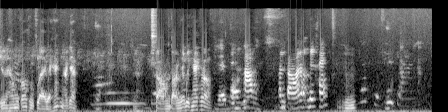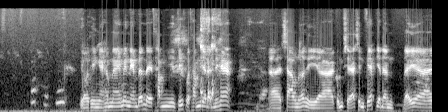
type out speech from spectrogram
vậy là không có thuộc lời bài hát nào chứ toàn toàn nhớ biết hát phải không Dạ, không anh toàn nó không biết hát ừ. rồi thì ngày hôm nay mấy anh em đến đây thăm trước là thăm gia đình đi ha Dạ. à, sau nữa thì à, cũng sẽ xin phép gia đình để à,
